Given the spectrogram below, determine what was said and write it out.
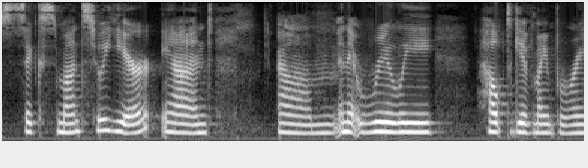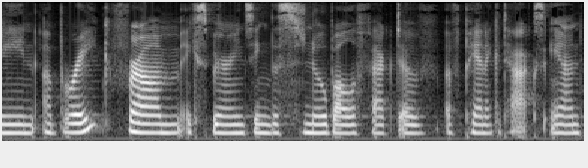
six months to a year and um and it really helped give my brain a break from experiencing the snowball effect of, of panic attacks. And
